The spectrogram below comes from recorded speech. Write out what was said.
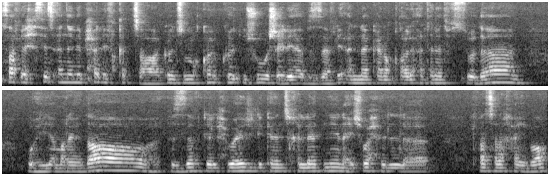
صافي حسيت أنني بحال اللي فقدتها. كنت كنت مشوش عليها بزاف. لأن كانوا قطعوا الإنترنت في السودان وهي مريضة بزاف ديال الحوايج اللي كانت خلاتني نعيش واحد الفترة خايبة.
